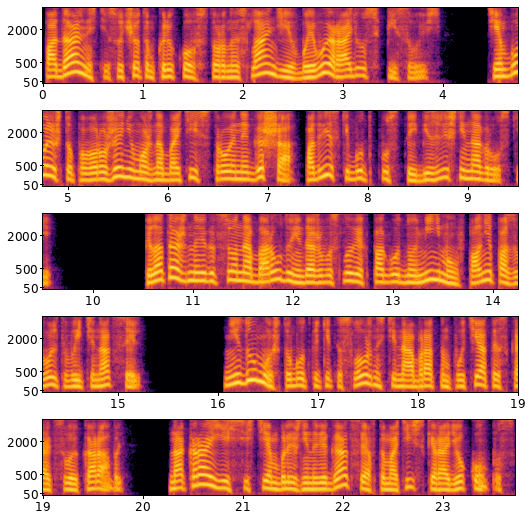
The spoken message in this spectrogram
«По дальности, с учетом крюков в сторону Исландии, в боевой радиус вписываюсь. Тем более, что по вооружению можно обойтись встроенной ГШ, подвески будут пустые, без лишней нагрузки. Пилотаж навигационное оборудование даже в условиях погодного минимума вполне позволит выйти на цель. Не думаю, что будут какие-то сложности на обратном пути отыскать свой корабль. На крае есть система ближней навигации и автоматический радиокомпас.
